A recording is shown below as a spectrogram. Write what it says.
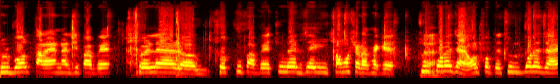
দুর্বল তারা এনার্জি পাবে শরীরের শক্তি পাবে চুলের যে সমস্যাটা থাকে চুল হ্যাঁ, পড়ে যায় অল্পতে চুল পড়ে যায়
